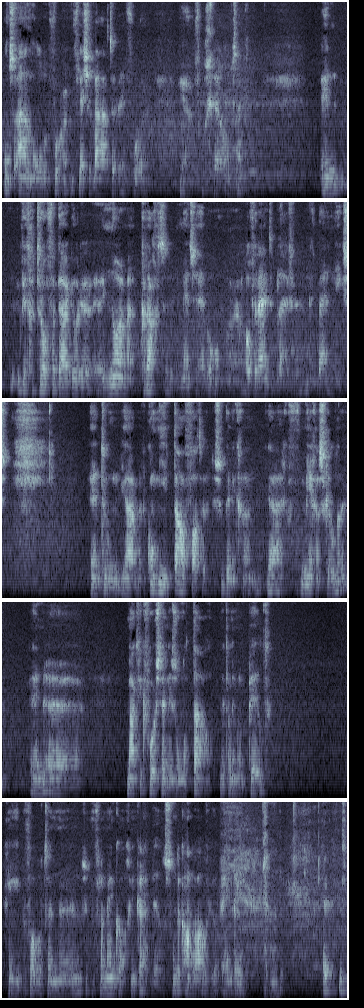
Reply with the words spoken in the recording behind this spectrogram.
ons aanholden voor een flesje water en voor, ja, voor geld. En ik werd getroffen daardoor de enorme kracht die mensen hebben om eh, overeind te blijven met bijna niks. En toen, ja, maar dat kon ik niet in taal vatten. Dus toen ben ik gaan, ja, eigenlijk meer gaan schilderen. En eh, maakte ik voorstellingen zonder taal, met alleen maar beeld. Ging ik bijvoorbeeld een, eh, een flamenco ging ik uitbeelden, stond ik anderhalf uur op één been.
